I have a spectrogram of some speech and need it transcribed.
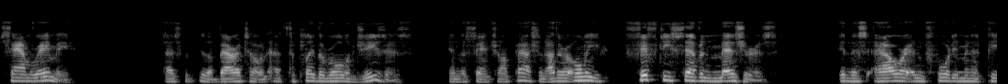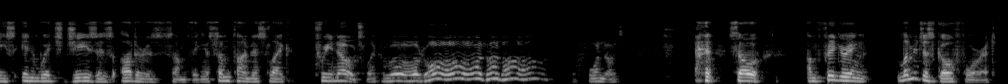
Sam Ramey as the, the baritone uh, to play the role of Jesus in the Saint John Passion. Now there are only 57 measures in this hour and 40 minute piece in which Jesus utters something. And sometimes it's like three notes, like four notes. so I'm figuring, let me just go for it.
